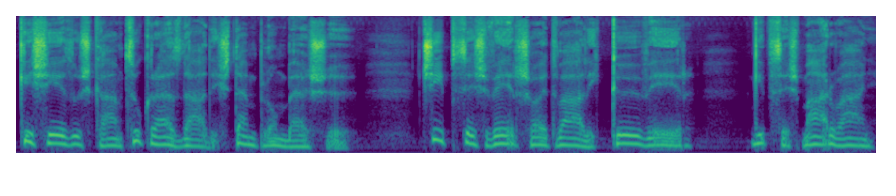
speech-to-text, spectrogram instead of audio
kis Jézuskám cukrászdád is templom belső, Csipsz és vérsajt válik, kővér, gipsz és márvány.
